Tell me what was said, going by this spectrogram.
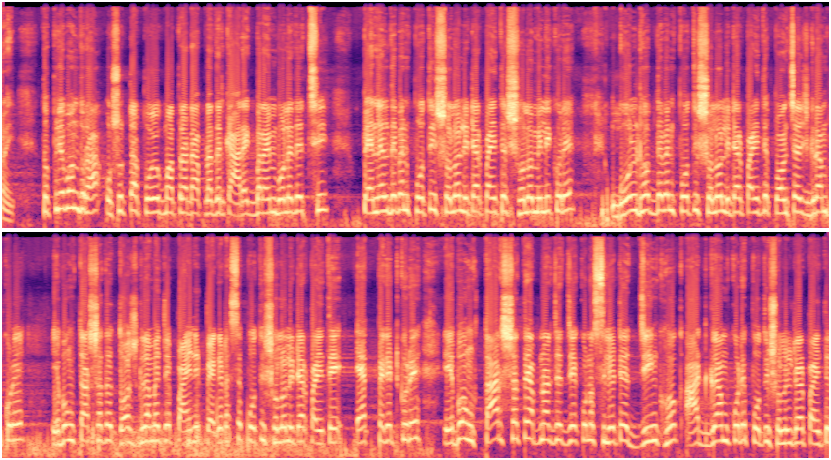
নয়। তো প্রিয় বন্ধুরা, ওষুধটার প্রয়োগ মাত্রাটা আপনাদেরকে আরেকবার আমি বলে দিচ্ছি। প্যানেল দেবেন প্রতি ষোলো লিটার পানিতে ষোলো মিলি করে গোল্ড হোপ দেবেন প্রতি ষোলো লিটার পানিতে পঞ্চাশ গ্রাম করে এবং তার সাথে দশ গ্রামের যে পানির প্যাকেট আছে প্রতি ষোলো লিটার পানিতে এক প্যাকেট করে এবং তার সাথে আপনার যে যে কোনো সিলেটের জিঙ্ক হোক আট গ্রাম করে প্রতি ষোলো লিটার পানিতে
